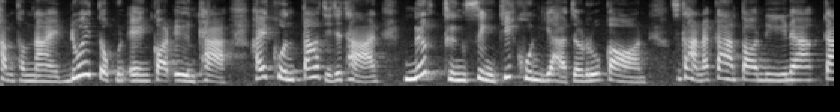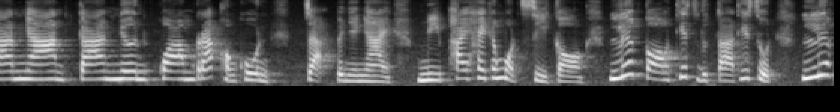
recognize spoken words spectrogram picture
คำทำนายด้วยตัวคุณเองก่อนอื่นค่ะ ให้คุณตั้งจิตอธิษฐาน นึกถึงสิ่งที่คุณอยากจะรู้ก่อน สถานการณ์ตอนนี้นะคะการงาน การเงินความรักของคุณจะเป็นยังไง มีไพ่ให้ทั้งหมด 4 กอง เลือกกองที่สะดุดตาที่สุด เลือก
